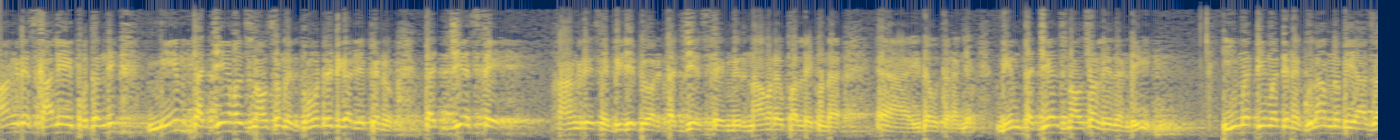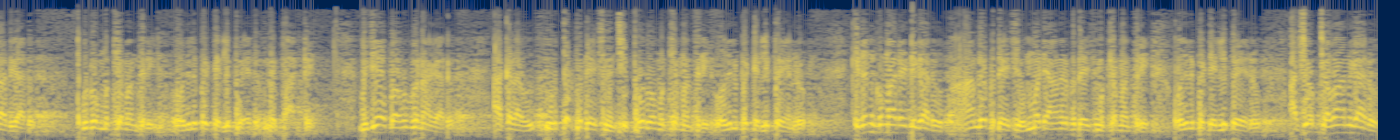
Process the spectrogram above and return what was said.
కాంగ్రెస్ ఖాళీ అయిపోతుంది. మేం టచ్ చేయవలసిన అవసరం లేదు. కోమటిరెడ్డి గారు చెప్పాను టచ్ చేస్తే కాంగ్రెస్ బీజేపీ వారు టచ్ చేస్తే మీరు నామరూపాలు లేకుండా ఇదవుతారని చెప్పి. మేము టచ్ చేయాల్సిన అవసరం లేదండి. ఈ మధ్య మధ్యనే గులాం నబీ ఆజాద్ గారు పూర్వ ముఖ్యమంత్రి వదిలిపెట్టి వెళ్ళిపోయారు మీ పార్టీ. విజయ బహుగుణ గారు అక్కడ ఉత్తరప్రదేశ్ నుంచి పూర్వ ముఖ్యమంత్రి వదిలిపెట్టి వెళ్ళిపోయారు. కిరణ్ కుమార్ రెడ్డి గారు ఆంధ్రప్రదేశ్ ఉమ్మడి ఆంధ్రప్రదేశ్ ముఖ్యమంత్రి వదిలిపెట్టి వెళ్ళిపోయారు. అశోక్ చవాన్ గారు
